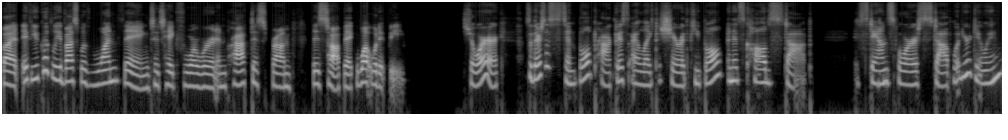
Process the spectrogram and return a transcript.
but if you could leave us with one thing to take forward and practice from this topic, what would it be? Sure. So there's a simple practice I like to share with people, and it's called STOP. It mm-hmm. stands for stop what you're doing,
